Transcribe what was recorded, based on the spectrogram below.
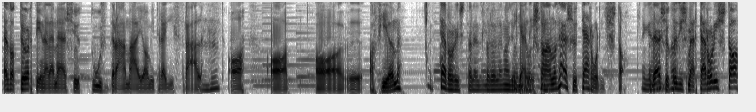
ez a történelem első túsz drámája, amit regisztrál uh-huh. a, a, a, a film. Terrorista lesz belőle nagyon Igen, gyorsan. és talán az első terrorista igen, az első közismert terrorista,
